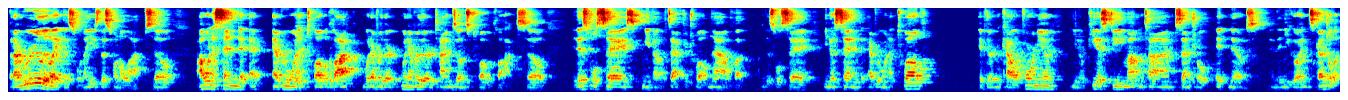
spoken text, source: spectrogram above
But I really like this one. I use this one a lot. So I want to send everyone at 12 o'clock, whatever their, whenever their time zone's 12 o'clock. So this will say, you know, it's after 12 now, but this will say, you know, send everyone at 12. If they're in California, you know, PST, Mountain Time, Central, it knows. And then you go ahead and schedule it.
